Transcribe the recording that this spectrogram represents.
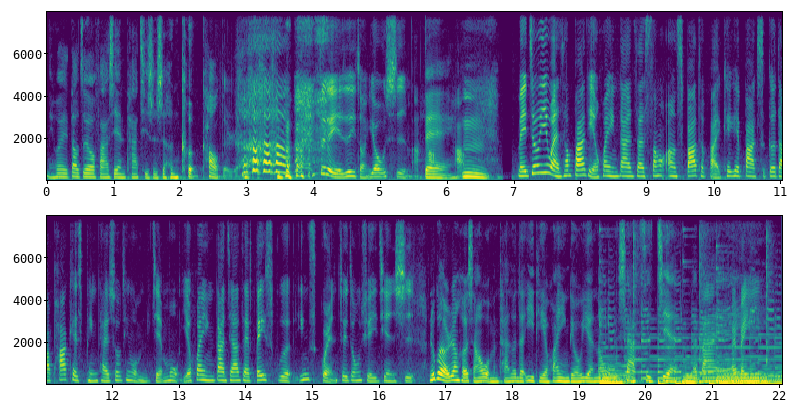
你会到最后发现他其实是很可靠的人。这个也是一种优势嘛。对，好嗯，每周一晚上八点，欢迎大家在 Sound on Spotify、KKBox 各大 Podcast 平台收听我们的节目，也欢迎大家在 Facebook、Instagram 追踪学一件事。如果有任何想要我们谈论的议题，也欢迎留言哦。我们下次见，拜拜，拜拜。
